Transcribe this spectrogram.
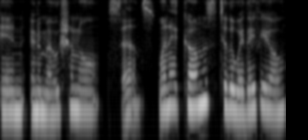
in an emotional sense. When it comes to the way they feel,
